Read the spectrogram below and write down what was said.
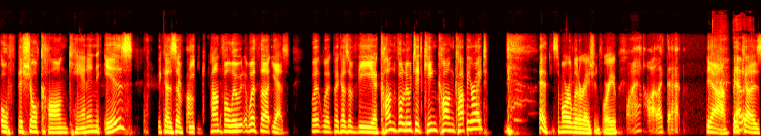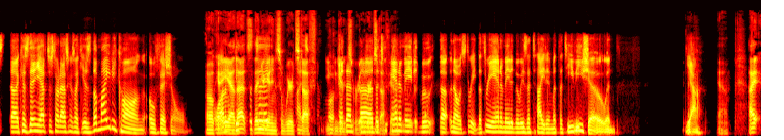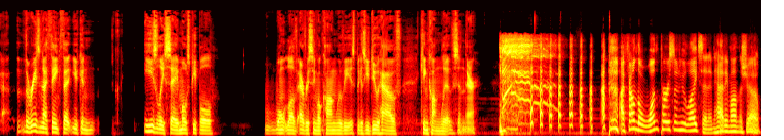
official Kong canon is because of the convolute with uh yes with, with because of the uh, convoluted King Kong copyright. Some more alliteration for you. Wow, I like that. Yeah, Yeah. because because then you have to start asking, like, is the Mighty Kong official? A lot Okay, yeah, that's then you're getting some weird stuff. You can get then some really uh, weird the stuff. two yeah. animated movie. Uh, no, it's three. The three animated movies that tied in with the TV show, and yeah, yeah, I the reason I think that you can easily say most people won't love every single Kong movie is because you do have King Kong Lives in there. I found the one person who likes it and had him on the show.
